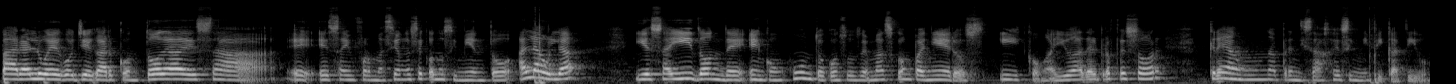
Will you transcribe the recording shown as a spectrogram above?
para luego llegar con toda esa, e, esa información, ese conocimiento al aula. Y es ahí donde en conjunto con sus demás compañeros y con ayuda del profesor crean un aprendizaje significativo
